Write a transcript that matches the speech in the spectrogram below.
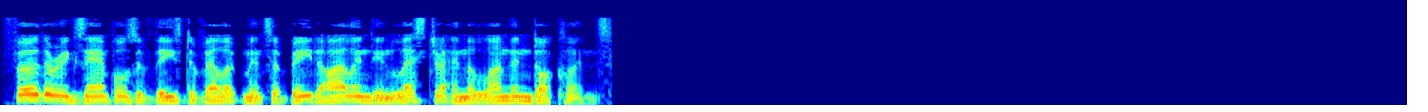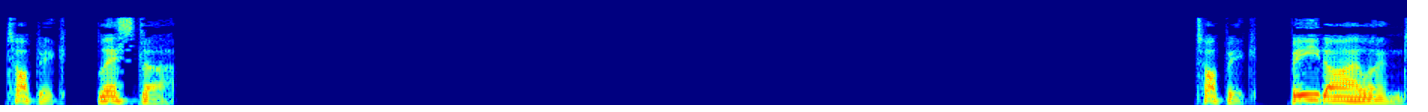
Further examples of these developments are Bede Island in Leicester and the London Docklands. Topic: Leicester. Topic: Bede Island.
